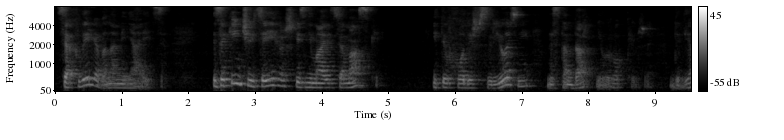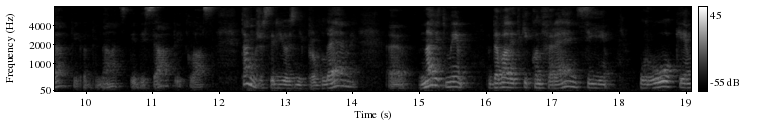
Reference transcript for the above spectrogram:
ця хвиля вона міняється. Закінчуються іграшки, знімаються маски, і ти входиш в серйозні, нестандартні уроки вже 9, 11, 10 клас. Там вже серйозні проблеми. Е, Навіть ми давали такі конференції, уроки,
